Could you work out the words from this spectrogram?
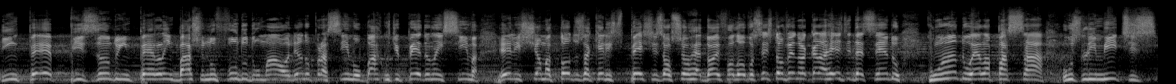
em pé, pisando em pé lá embaixo, no fundo do mar, olhando para cima, o barco de Pedro lá em cima. Ele chama todos aqueles peixes ao seu redor e falou: Vocês estão vendo aquela rede descendo? Quando ela passar os limites,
